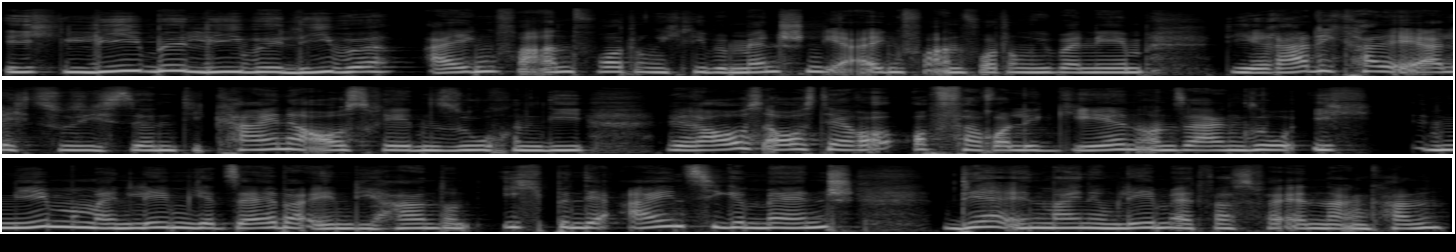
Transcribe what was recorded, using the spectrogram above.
ich liebe, liebe, liebe Eigenverantwortung. Ich liebe Menschen, die Eigenverantwortung übernehmen, die radikal ehrlich zu sich sind, die keine Ausreden suchen, die raus aus der Opferrolle gehen und sagen so, ich nehme mein Leben jetzt selber in die Hand und ich bin der einzige Mensch, der in meinem Leben etwas verändern kann.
